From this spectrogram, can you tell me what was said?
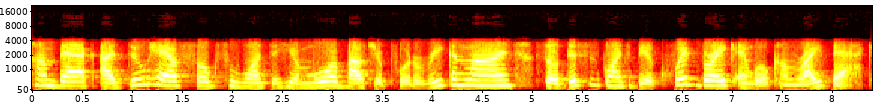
come back. I do have folks who want to hear more about your Puerto Rican line, so this is going to be a quick break, and we'll come right back.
